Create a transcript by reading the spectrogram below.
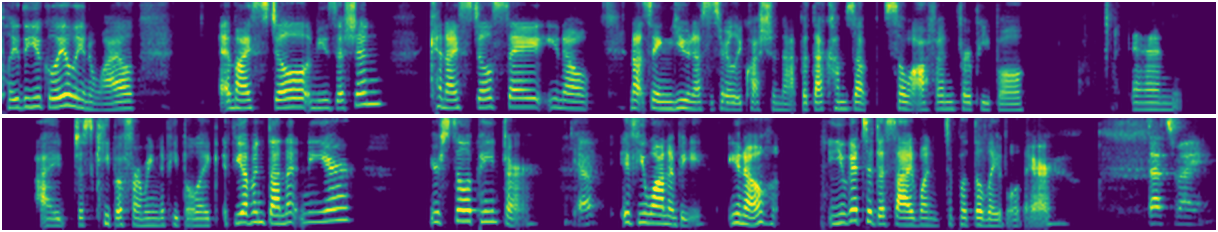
played the ukulele in a while. Am I still a musician? Can I still say, you know, not saying you necessarily question that, but that comes up so often for people. And I just keep affirming to people like, if you haven't done it in a year, you're still a painter. Yeah. If you want to be, you know, you get to decide when to put the label there. That's right.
